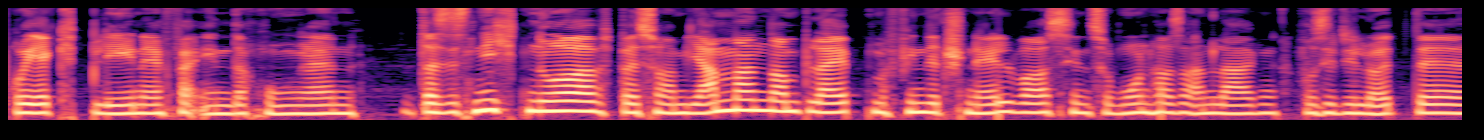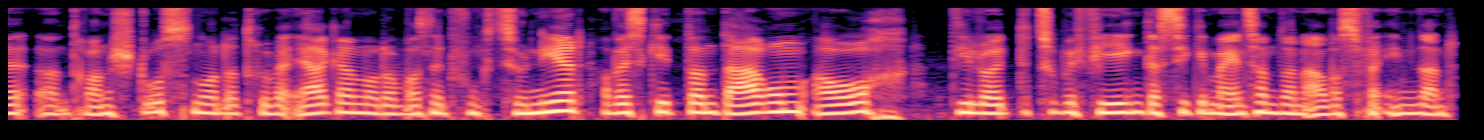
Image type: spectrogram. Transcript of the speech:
Projektpläne, Veränderungen, dass es nicht nur bei so einem Jammern dann bleibt, man findet schnell was in so Wohnhausanlagen, wo sich die Leute äh, dran stoßen oder darüber ärgern oder was nicht funktioniert. Aber es geht dann darum, auch die Leute zu befähigen, dass sie gemeinsam dann auch was verändern.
